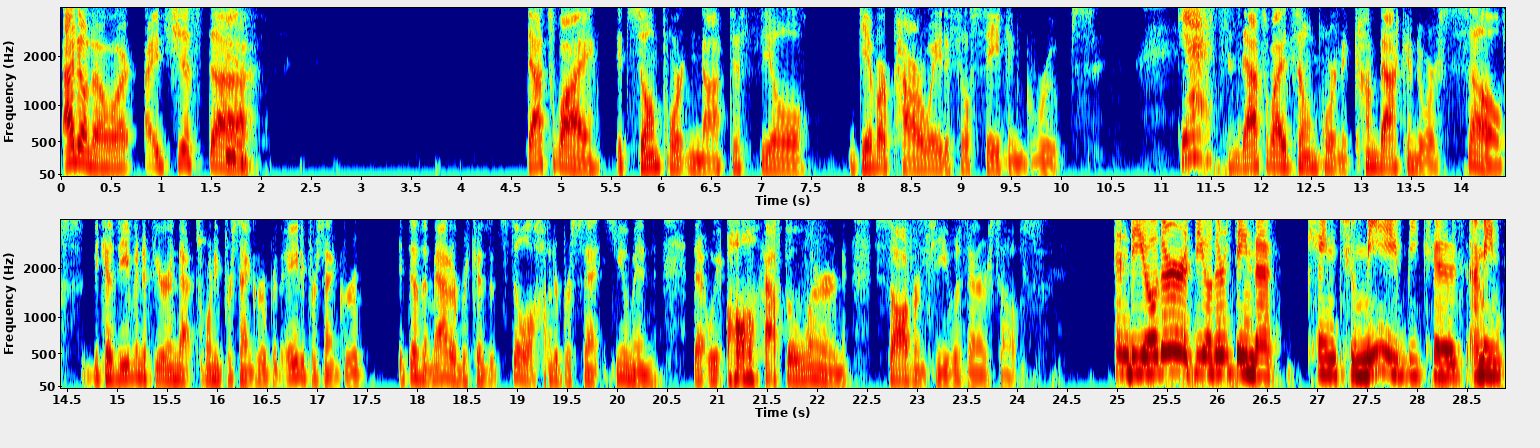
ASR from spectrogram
I don't know. It's just, uh, that's why it's so important not to feel give our power away to feel safe in groups Yes. And that's why it's so important to come back into ourselves because even if you're in that 20% group or the 80% group, it doesn't matter because it's still 100% human that we all have to learn sovereignty within ourselves. And the other the other thing that came to me because I mean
